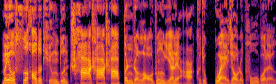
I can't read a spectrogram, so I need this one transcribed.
没有丝毫的停顿，叉叉叉，奔着老钟爷俩可就怪叫着扑过来了。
